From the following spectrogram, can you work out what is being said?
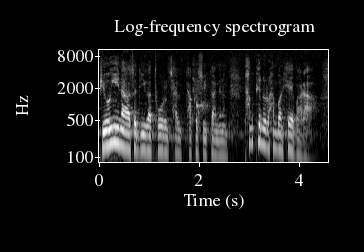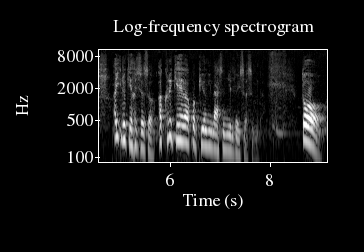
병이 나와서 네가 도를 잘 닦을 수 있다면 방편으로 한번 해봐라. 아, 이렇게 하셔서 아 그렇게 해갖고 병이 났은 일도 있었습니다. 또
